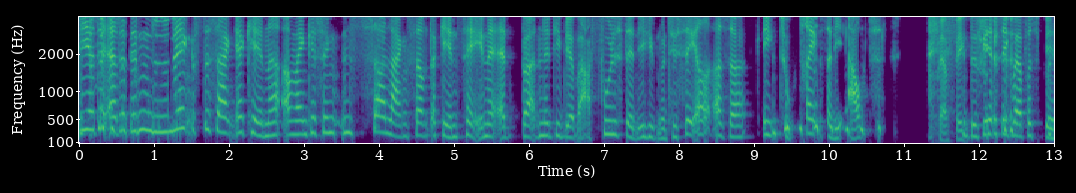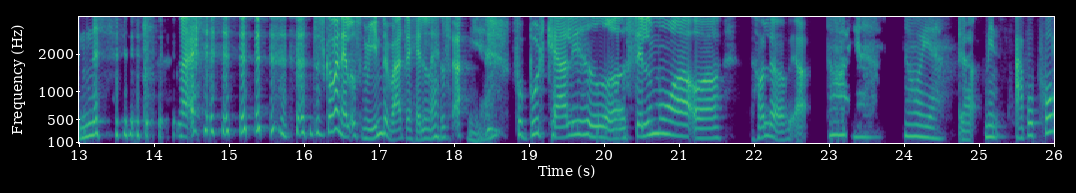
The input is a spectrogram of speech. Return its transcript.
Ja, det er det. Det er den længste sang, jeg kender, og man kan synge den så langsomt og gentagende, at børnene de bliver bare fuldstændig hypnotiseret, og så 1, 2, 3, så er de out. Perfekt. Det skal helst ikke være for spændende. Nej. det skulle man ellers mene, det var, det handler altså. Ja. Forbudt kærlighed og selvmord og hold op, ja. Åh oh, ja. Åh oh, ja. ja. Men apropos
